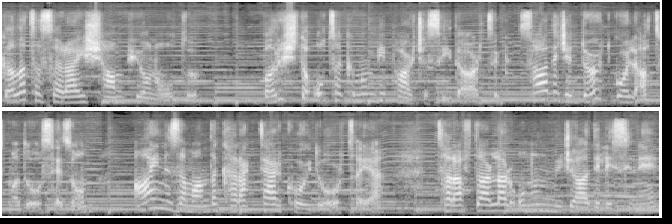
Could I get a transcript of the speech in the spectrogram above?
Galatasaray şampiyon oldu. Barış da o takımın bir parçasıydı artık. Sadece 4 gol atmadı o sezon. Aynı zamanda karakter koydu ortaya. Taraftarlar onun mücadelesini,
